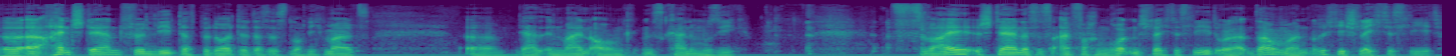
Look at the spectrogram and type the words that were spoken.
äh, ein Stern für ein Lied, das bedeutet, das ist noch nicht mal, äh, ja, in meinen Augen ist keine Musik. Zwei Sterne, es ist einfach ein grottenschlechtes Lied oder sagen wir mal ein richtig schlechtes Lied.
